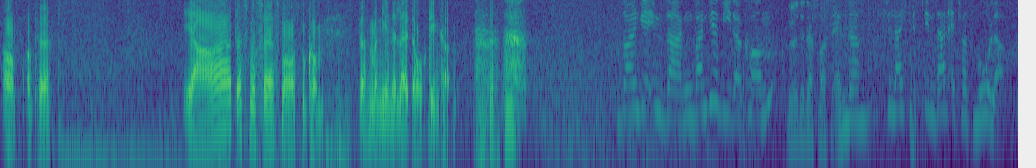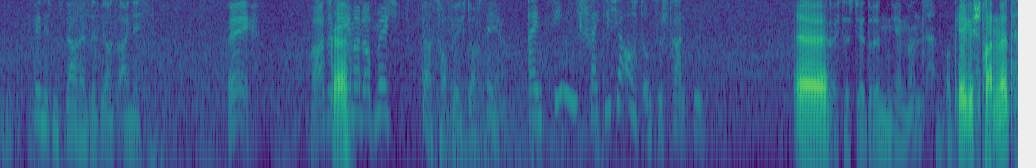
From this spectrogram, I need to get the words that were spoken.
Oh, okay. Ja, das muss man erstmal rausbekommen. Dass man hier eine Leiter hochgehen kann. Sollen wir ihm sagen, wann wir wiederkommen? Würde das was ändern? Vielleicht ist ihm dann etwas wohler. Wenigstens darin sind wir uns einig. Hey! Wartet Okay. hier jemand auf mich? Das hoffe ich doch sehr. Ein ziemlich schrecklicher Ort, um zu stranden. äh, Vielleicht ist ja drinnen jemand. okay, gestrandet.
